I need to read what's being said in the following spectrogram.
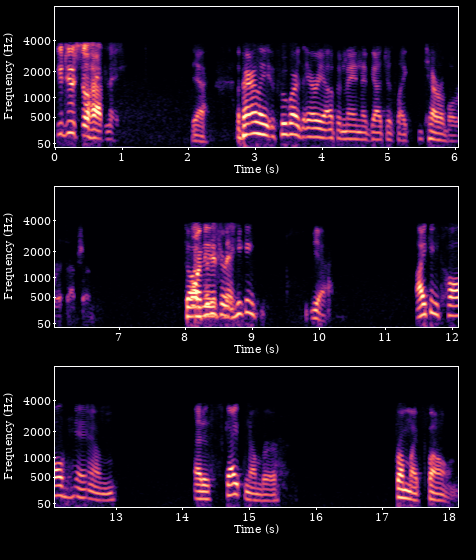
you do still have me. Yeah. Apparently, Fubar's area up in Maine, they've got just like terrible reception. So Well, I I'm mean, pretty sure he can. Yeah. I can call him at his Skype number from my phone.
